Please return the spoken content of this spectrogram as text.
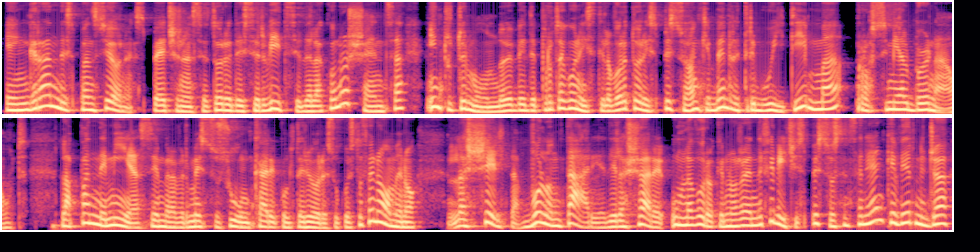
è in grande espansione, specie nel settore dei servizi e della conoscenza, in tutto il mondo e vede protagonisti lavoratori spesso anche ben retribuiti ma prossimi al burnout. La pandemia sembra aver messo su un carico ulteriore su questo fenomeno, la scelta volontaria di lasciare un lavoro che non rende felici, spesso senza neanche averne già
